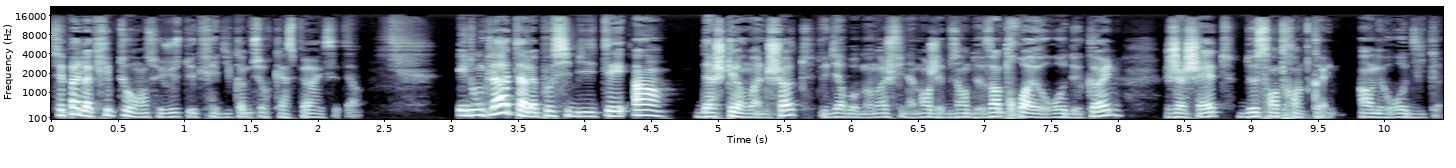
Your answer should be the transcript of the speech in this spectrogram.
C'est pas de la crypto, hein, c'est juste de crédit, comme sur Casper, etc. Et donc là, tu as la possibilité, un, d'acheter en one shot, de dire, bon, bah, moi, finalement, j'ai besoin de 23 euros de coin, j'achète 230 coins, 1 euro 10 coins.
